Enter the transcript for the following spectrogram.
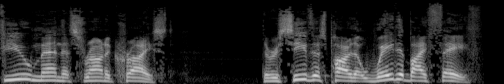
few men that surrounded Christ, that received this power, that waited by faith,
